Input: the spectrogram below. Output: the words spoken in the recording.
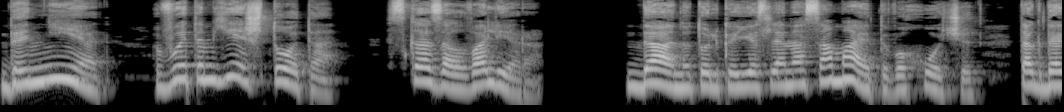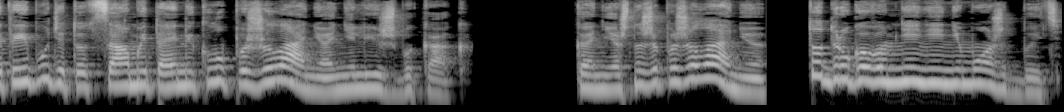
Да нет, в этом есть что-то, сказал Валера. Да, но только если она сама этого хочет – Тогда это и будет тот самый тайный клуб по желанию, а не лишь бы как. Конечно же, по желанию. Тут другого мнения не может быть.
